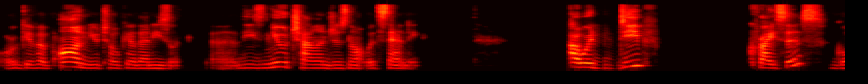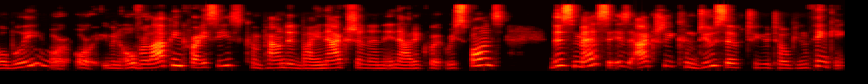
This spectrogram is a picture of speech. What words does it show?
or give up on utopia that easily, uh, these new challenges notwithstanding. Our deep crisis globally, or, or even overlapping crises compounded by inaction and inadequate response, this mess is actually conducive to utopian thinking.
